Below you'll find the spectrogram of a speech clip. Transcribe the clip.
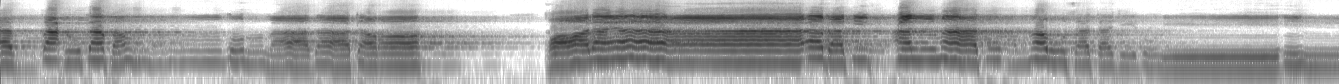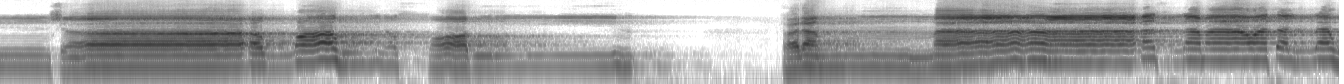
أذبحك فانظر ماذا ترى. قال يا أبت افعل ما تؤمر ستجدني إن شاء الله من الصابرين. فلما أسلما وتله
